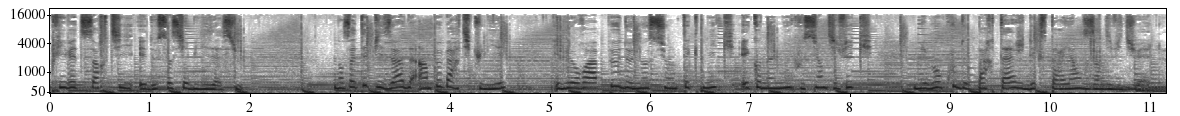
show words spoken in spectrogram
privés de sorties et de sociabilisation. Dans cet épisode un peu particulier, il y aura peu de notions techniques, économiques ou scientifiques, mais beaucoup de partage d'expériences individuelles.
